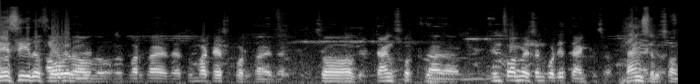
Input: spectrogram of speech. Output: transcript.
ದೇಸಿ ಇದು ಫ್ಲೇವರ್ ಬರ್ತಾ ಇದೆ. ತುಂಬಾ ಟೇಸ್ಟ್ ಕೊಡ್ತಾ ಇದೆ. ಸೊ ಥ್ಯಾಂಕ್ಸ್ ಇನ್ಫಾರ್ಮೇಶನ್ ಕೊಡಿ. Thank you sir thanks sir so much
